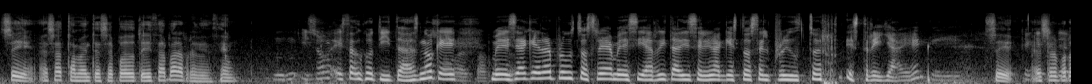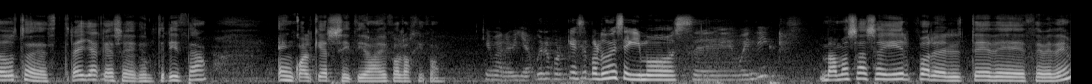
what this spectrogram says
Sí, exactamente, se puede utilizar para prevención. Y son estas gotitas, ¿no? que me decía que era el producto estrella, me decía Rita Dicelina que esto es el producto estrella, ¿eh? sí, es el producto estrella que se utiliza en cualquier sitio ecológico. Qué maravilla. Bueno, ¿por, qué, por dónde seguimos, eh, Wendy? Vamos a seguir por el té de CBD,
